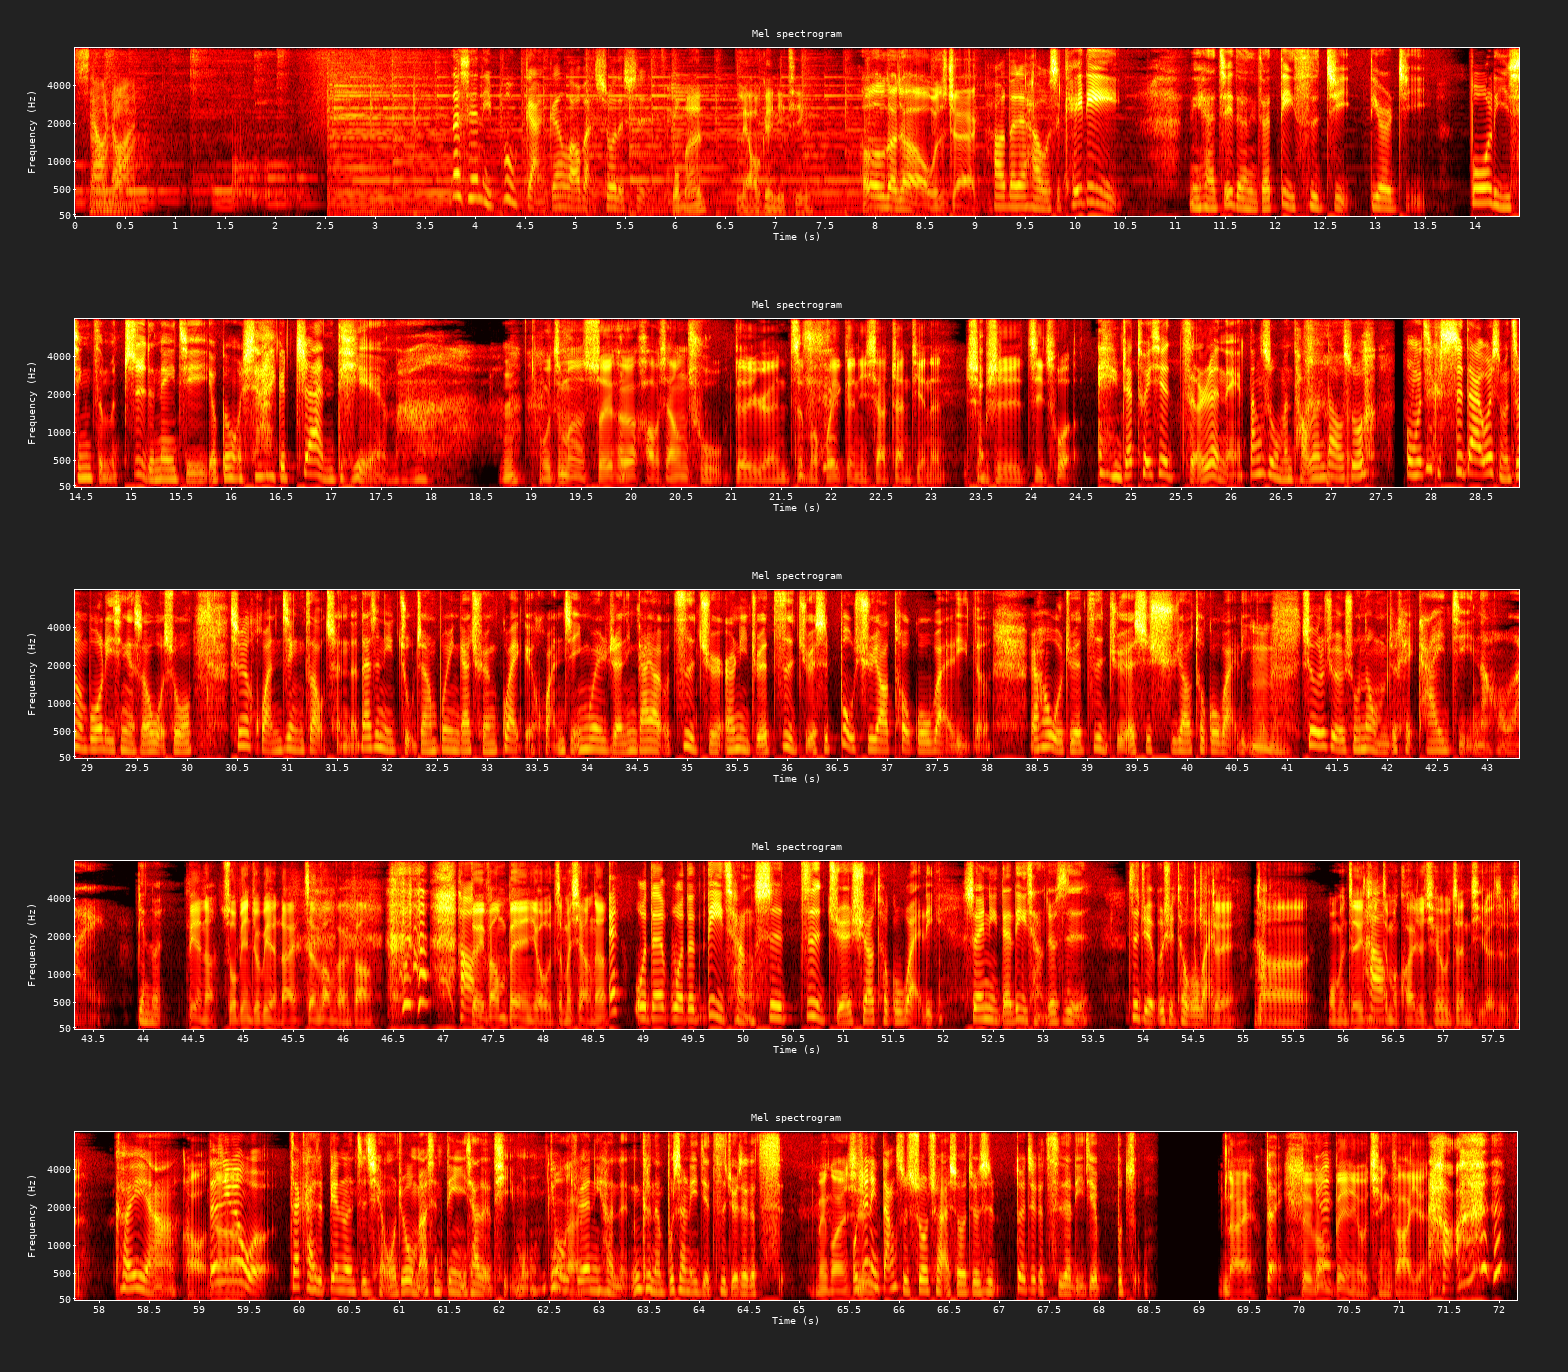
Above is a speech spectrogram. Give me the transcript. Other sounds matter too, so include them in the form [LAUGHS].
小暖。那些你不敢跟老板说的事，我们聊给你听。Hello，大家好，我是 Jack。Hello，大家好，我是 k a t i e。你还记得你在第四季第二集《玻璃心怎么治》的那一集有跟我下一个站帖吗？嗯，我这么随和好相处的人，怎么会跟你下战帖呢？是不是记错了？[LAUGHS] 哎、欸，你在推卸责任呢？当时我们讨论到说，[LAUGHS] 我们这个世代为什么这么玻璃心的时候，我说是因为环境造成的。但是你主张不应该全怪给环境，因为人应该要有自觉，而你觉得自觉是不需要透过外力的。然后我觉得自觉是需要透过外力的，嗯、所以我就觉得说，那我们就可以开一集，然后来辩论。变了，说变就变，来正方反方。[LAUGHS] 好，对方 Ben 有怎么想呢？哎，我的我的立场是自觉需要透过外力，所以你的立场就是自觉不许透过外力。对，那我们这一集这么快就切入正题了，是不是？可以啊。好，但是因为我在开始辩论之前，我觉得我们要先定一下这个题目，因为我觉得你很能，你可能不是很理解“自觉”这个词。没关系。我觉得你当时说出来的时候，就是对这个词的理解不足。来，对，对方 Ben 有请发言。[LAUGHS] 好。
